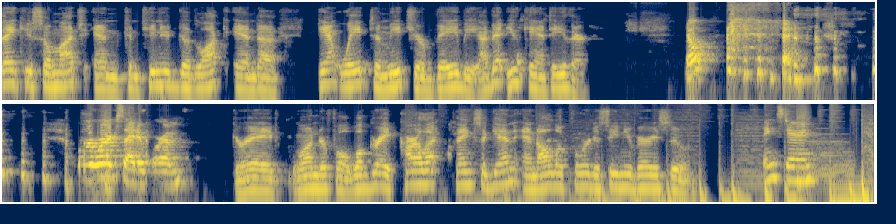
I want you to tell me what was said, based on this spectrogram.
thank you so much and continued good luck. And uh, can't wait to meet your baby. I bet you can't either. Nope. we're, we're excited for him. Great. Wonderful. Well, great. Carla, thanks again, and I'll look forward to seeing you very soon. Thanks, Darren.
